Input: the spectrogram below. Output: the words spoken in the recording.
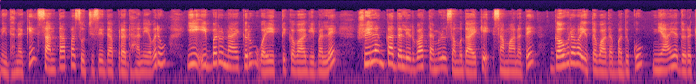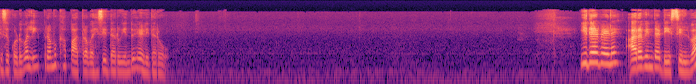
ನಿಧನಕ್ಕೆ ಸಂತಾಪ ಸೂಚಿಸಿದ ಪ್ರಧಾನಿಯವರು ಈ ಇಬ್ಬರು ನಾಯಕರು ವೈಯಕ್ತಿಕವಾಗಿ ಬಲ್ಲೆ ಶ್ರೀಲಂಕಾದಲ್ಲಿರುವ ತಮಿಳು ಸಮುದಾಯಕ್ಕೆ ಸಮಾನತೆ, ಗೌರವಯುತವಾದ ಬದುಕು, ನ್ಯಾಯ ದೊರಕಿಸಿಕೊಡುವಲ್ಲಿ ಪ್ರಮುಖ ಪಾತ್ರ ವಹಿಸಿದ್ದರು ಎಂದು ಹೇಳಿದರು. ಇದೇ ವೇಳೆ ಅರವಿಂದ ಡಿ ಸಿಲ್ವಾ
